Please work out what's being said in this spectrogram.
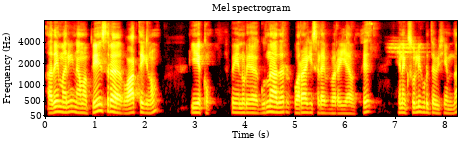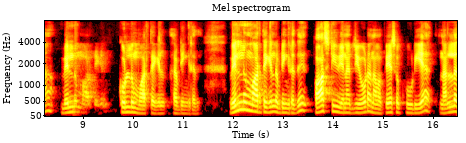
அதே மாதிரி நம்ம பேசுகிற வார்த்தைகளும் இயக்கும். இப்போ என்னுடைய குருநாதர் வராகி சடைவரையா வந்து எனக்கு சொல்லி கொடுத்த விஷயம்தான் வெல்லும் வார்த்தைகள் கொல்லும் வார்த்தைகள் அப்படிங்கிறது. வெல்லும் வார்த்தைகள் அப்படிங்கிறது பாசிட்டிவ் எனர்ஜியோடு நம்ம பேசக்கூடிய நல்ல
